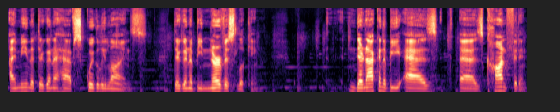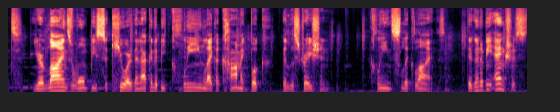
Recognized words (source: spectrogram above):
I mean that they're going to have squiggly lines. They're going to be nervous looking. They're not going to be as as confident. Your lines won't be secure. They're not going to be clean like a comic book illustration. Clean slick lines. They're going to be anxious.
